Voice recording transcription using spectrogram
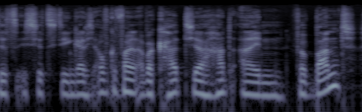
das ist jetzt denen gar nicht aufgefallen, aber Katja hat einen Verband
